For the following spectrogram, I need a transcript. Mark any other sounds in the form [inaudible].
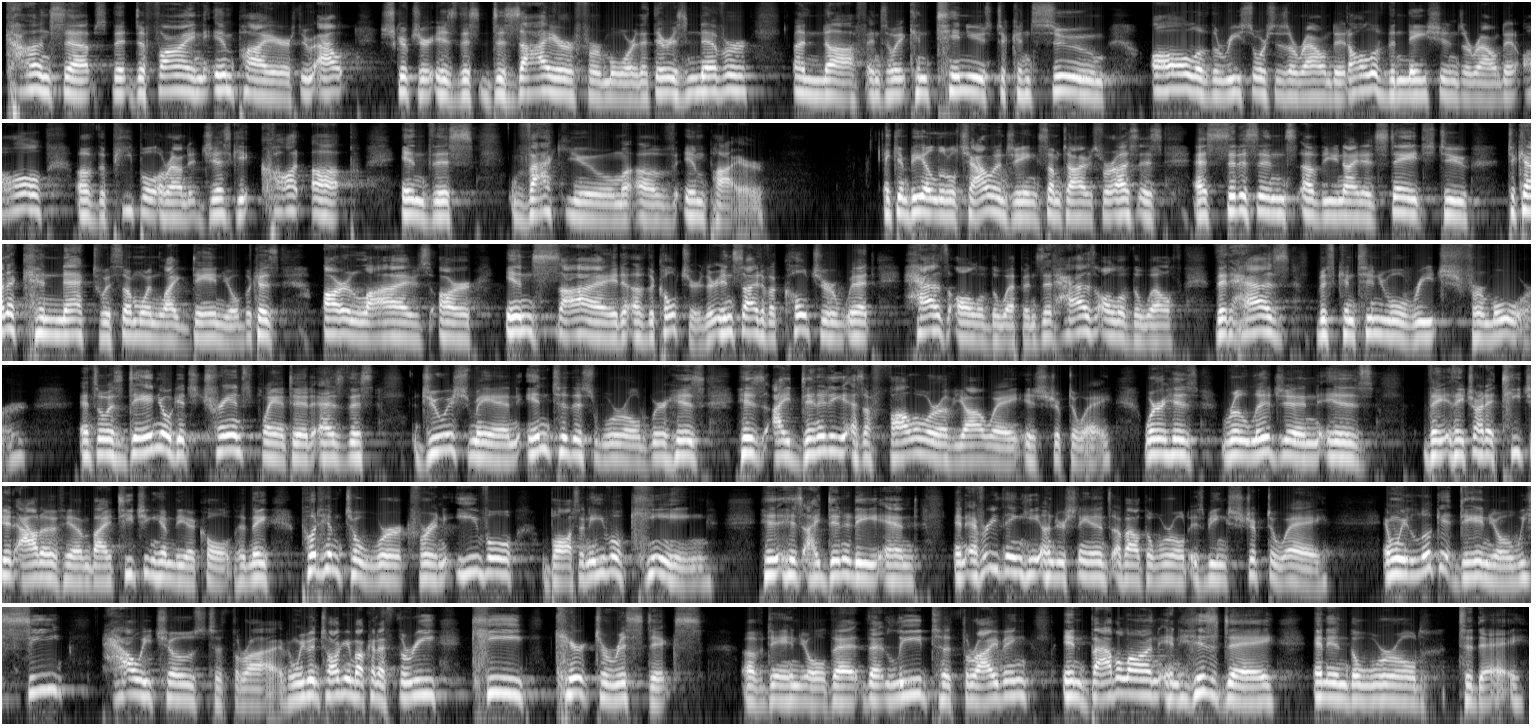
concepts that define empire throughout Scripture is this desire for more, that there is never enough. And so it continues to consume all of the resources around it, all of the nations around it, all of the people around it just get caught up in this vacuum of empire it can be a little challenging sometimes for us as, as citizens of the United States to, to kind of connect with someone like Daniel because our lives are inside of the culture. They're inside of a culture that has all of the weapons, that has all of the wealth, that has this continual reach for more. And so as Daniel gets transplanted as this Jewish man into this world where his his identity as a follower of Yahweh is stripped away, where his religion is, they, they try to teach it out of him by teaching him the occult, and they put him to work for an evil boss, an evil king. His, his identity and, and everything he understands about the world is being stripped away. And when we look at Daniel, we see how he chose to thrive. And we've been talking about kind of three key characteristics of Daniel that, that lead to thriving in Babylon in his day and in the world today.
